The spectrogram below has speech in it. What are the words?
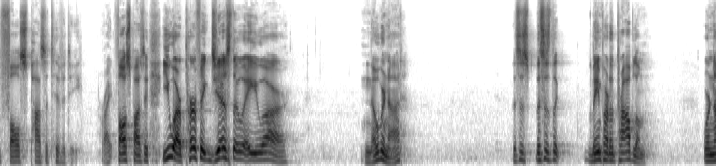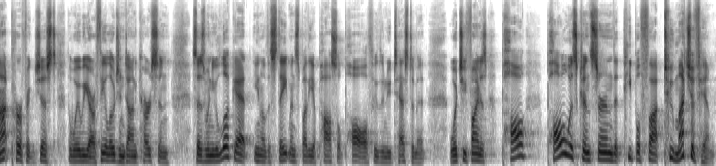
false positivity right? False positive. You are perfect just the way you are. No, we're not. This is, this is the main part of the problem. We're not perfect just the way we are. Theologian Don Carson says when you look at you know, the statements by the Apostle Paul through the New Testament, what you find is Paul, Paul was concerned that people thought too much of him,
